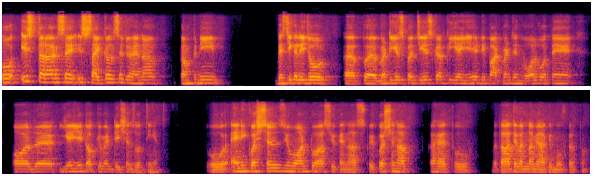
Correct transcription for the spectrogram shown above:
तो इस तरह से, इस साइकिल से जो है ना कंपनी बेसिकली जो मटेरियल्स परचेज करती है ये डिपार्टमेंट इन्वॉल्व होते हैं और ये ये डॉक्यूमेंटेशन होती हैं। तो any question you want to ask you can ask कोई क्वेश्चन आपका है तो बताते वरना मैं आगे मूव करता हूँ।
